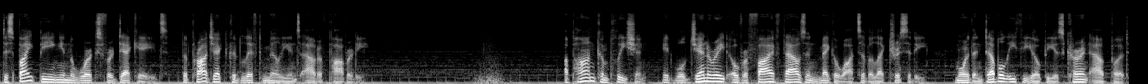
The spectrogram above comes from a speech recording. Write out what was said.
Despite being in the works for decades, the project could lift millions out of poverty. Upon completion, it will generate over 5,000 megawatts of electricity, more than double Ethiopia's current output,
